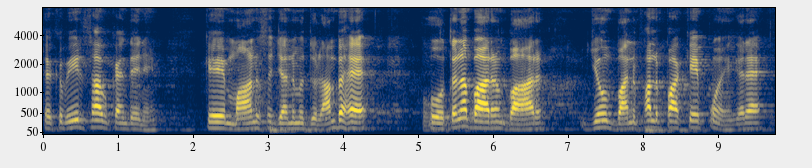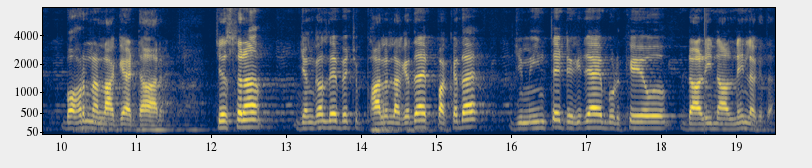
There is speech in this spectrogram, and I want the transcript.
ਤੇ ਕਬੀਰ ਸਾਹਿਬ ਕਹਿੰਦੇ ਨੇ ਕਿ ਮਾਨਸ ਜਨਮ ਦੁਲੰਭ ਹੈ ਹੋਤ ਨਾ ਬਾਰੰਬਾਰ ਜਿਉ ਬਨ ਫਲ ਪਾਕੇ ਭੋਇੰ ਰਹਿ ਬਹੁਰ ਨਾ ਲੱਗਿਆ ਡਾਰ। ਜਿਸ ਤਰ੍ਹਾਂ ਜੰਗਲ ਦੇ ਵਿੱਚ ਫਲ ਲੱਗਦਾ ਹੈ ਪੱਕਦਾ ਹੈ, ਜ਼ਮੀਨ ਤੇ ਡਿੱਗ ਜਾਏ ਮੁੜ ਕੇ ਉਹ ਡਾਲੀ ਨਾਲ ਨਹੀਂ ਲੱਗਦਾ।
